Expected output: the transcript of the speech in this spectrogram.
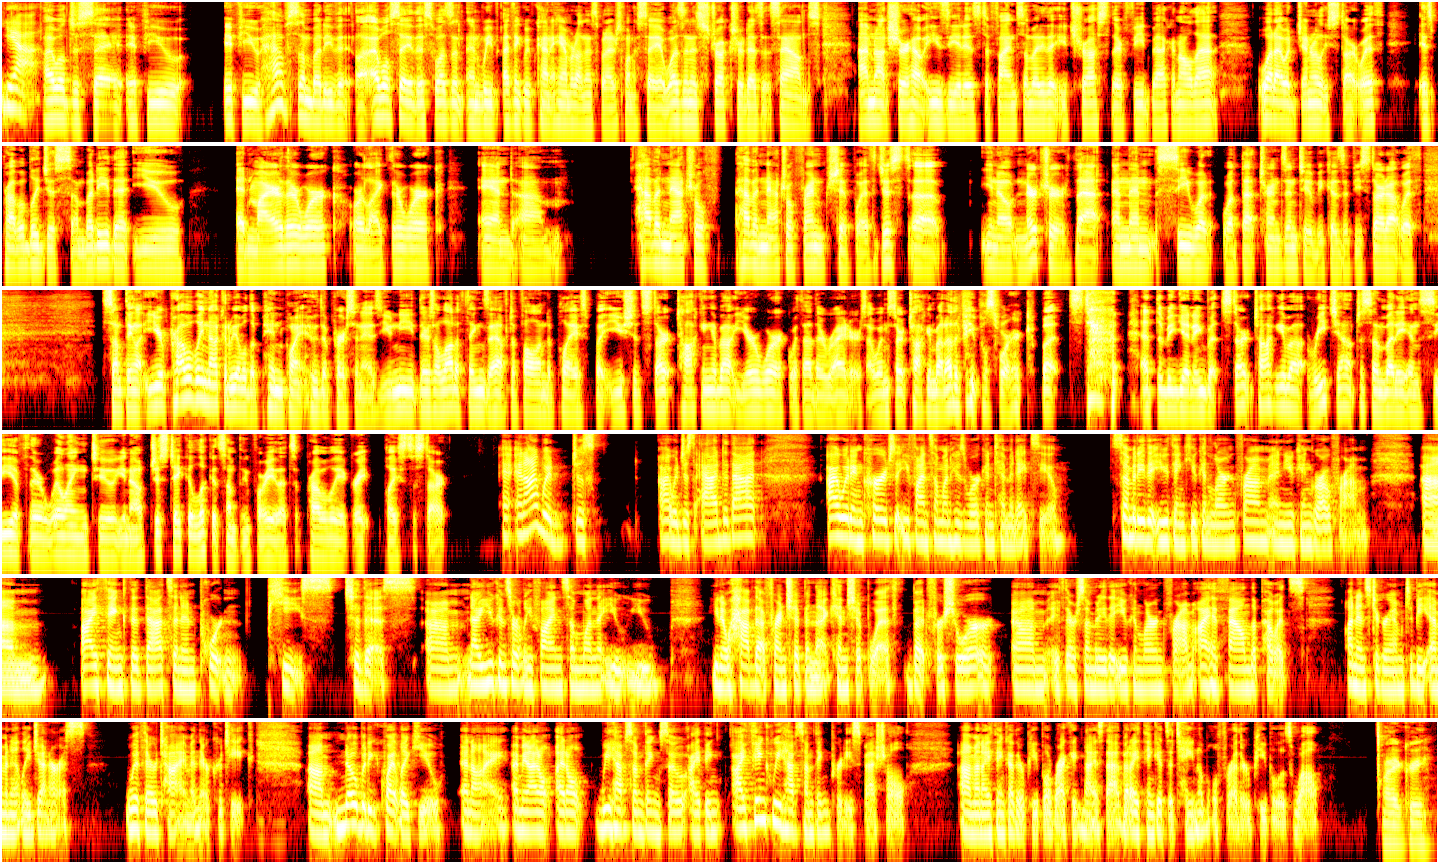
yeah. I will just say if you if you have somebody that I will say this wasn't, and we've I think we've kind of hammered on this, but I just want to say it wasn't as structured as it sounds. I'm not sure how easy it is to find somebody that you trust, their feedback and all that. What I would generally start with is probably just somebody that you admire their work or like their work and um, have a natural have a natural friendship with. Just uh, you know, nurture that and then see what what that turns into. Because if you start out with something like you're probably not going to be able to pinpoint who the person is. You need there's a lot of things that have to fall into place, but you should start talking about your work with other writers. I wouldn't start talking about other people's work, but st- at the beginning, but start talking about reach out to somebody and see if they're willing to, you know, just take a look at something for you. That's probably a great place to start. And I would just I would just add to that. I would encourage that you find someone whose work intimidates you. Somebody that you think you can learn from and you can grow from. Um, I think that that's an important piece to this. Um, now, you can certainly find someone that you you you know have that friendship and that kinship with, but for sure, um, if there's somebody that you can learn from, I have found the poets on Instagram to be eminently generous with their time and their critique. Um, nobody quite like you and I. I mean, I don't. I don't. We have something. So I think. I think we have something pretty special, um, and I think other people recognize that. But I think it's attainable for other people as well. I agree.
